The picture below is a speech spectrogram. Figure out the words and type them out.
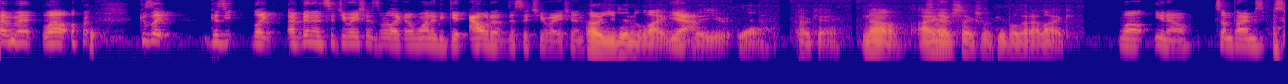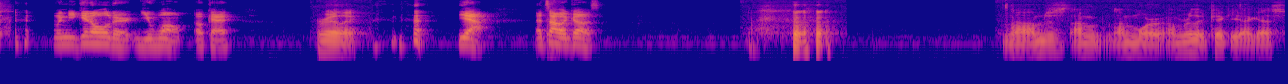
I meant well, because like, because like I've been in situations where like I wanted to get out of the situation. Oh, you didn't like? Yeah. That you, yeah. Okay. No, I It's have sex with people that I like. Well, you know, sometimes when you get older, you won't. Okay. Really. Yeah, that's how it goes. no, I'm just I'm I'm more I'm really picky, I guess.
